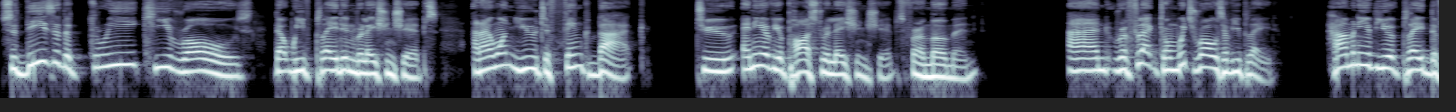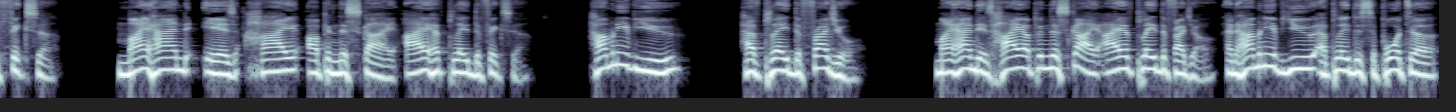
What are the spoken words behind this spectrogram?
So these are the three key roles that we've played in relationships. And I want you to think back to any of your past relationships for a moment and reflect on which roles have you played. How many of you have played the fixer? My hand is high up in the sky. I have played the fixer. How many of you have played the fragile? My hand is high up in the sky. I have played the fragile. And how many of you have played the supporter?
